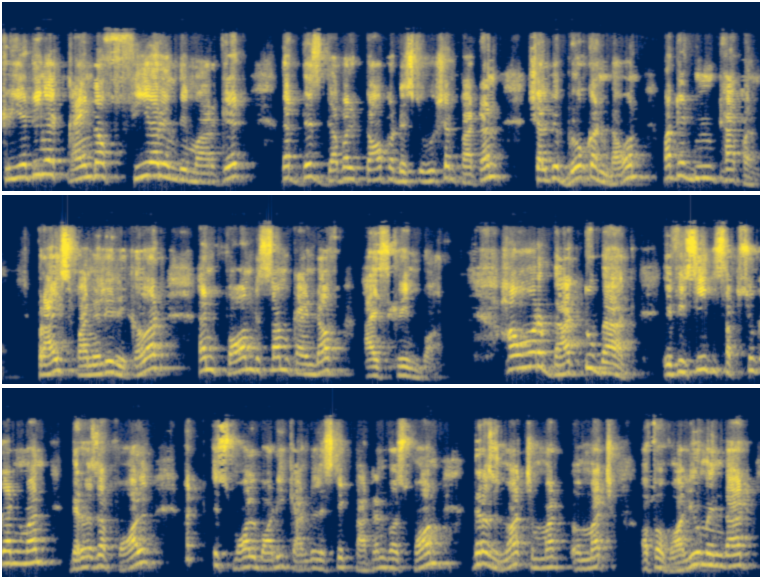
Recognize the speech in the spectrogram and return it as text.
creating a kind of fear in the market that this double top distribution pattern shall be broken down, but it didn't happen. Price finally recovered and formed some kind of ice cream bar. However, back to back, if you see the subsequent month, there was a fall, but a small body candlestick pattern was formed. There was not much, much of a volume in that.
